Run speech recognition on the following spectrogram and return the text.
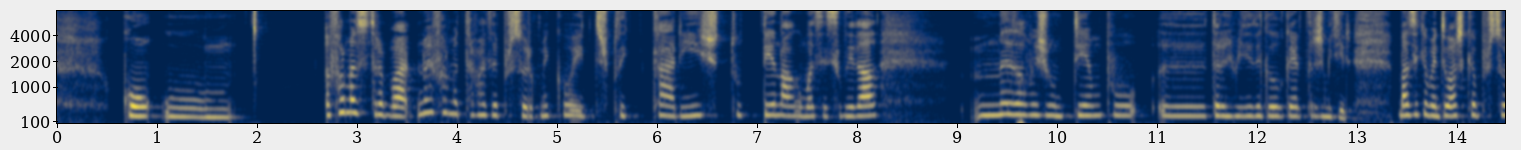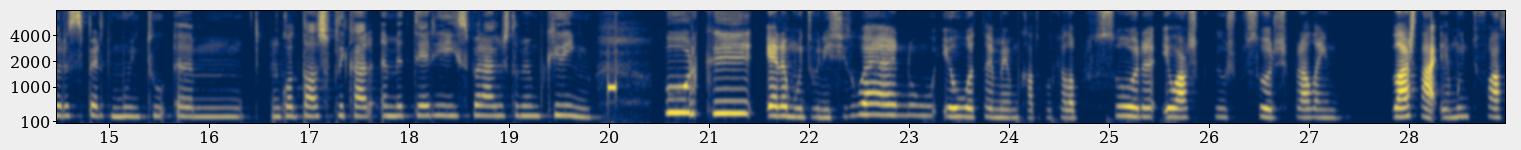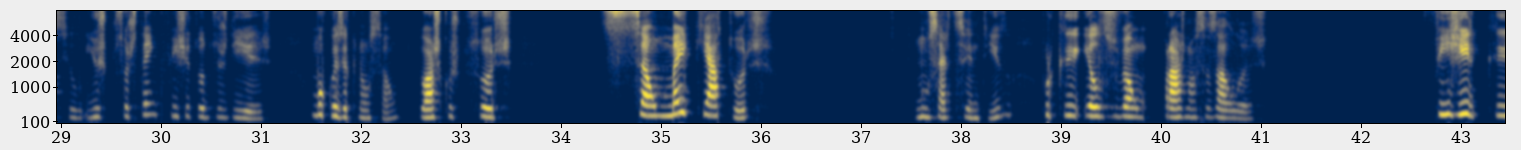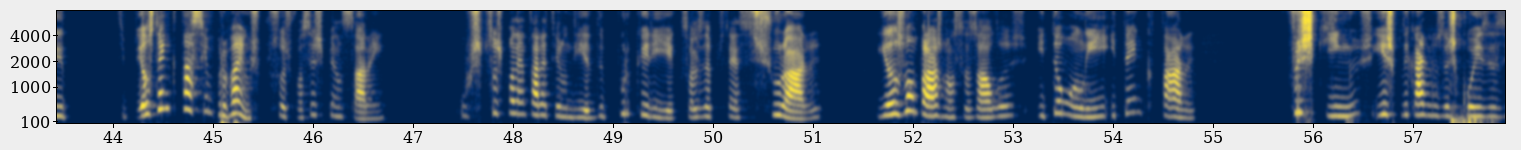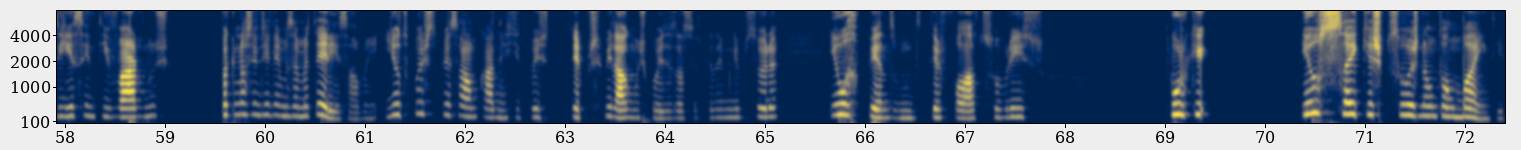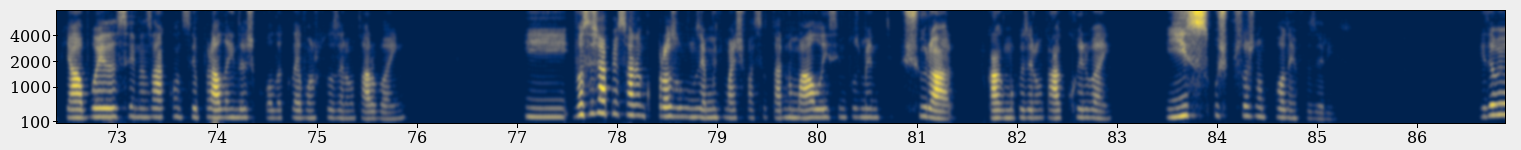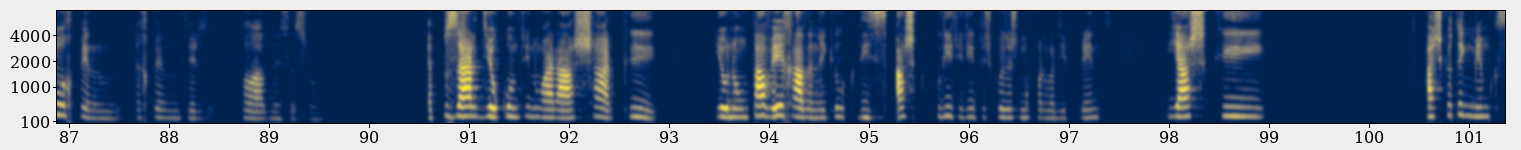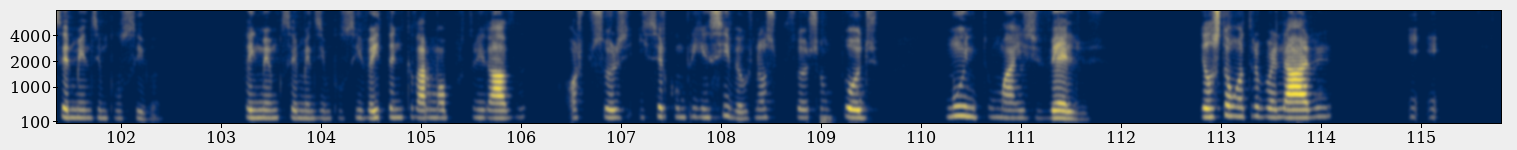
com o, a forma de trabalho, não é a forma de trabalho da professora, como é que eu hei de explicar isto, tendo alguma sensibilidade, mas ao mesmo tempo uh, transmitir aquilo que eu quero transmitir. Basicamente, eu acho que a professora se perde muito um, enquanto está a explicar a matéria e isso baralha-nos também um bocadinho. Porque era muito o início do ano, eu até meio um bocado com aquela professora. Eu acho que os professores, para além. Lá está, é muito fácil e os professores têm que fingir todos os dias uma coisa que não são. Eu acho que os professores são meio que atores, num certo sentido porque eles vão para as nossas aulas fingir que. Tipo, eles têm que estar sempre bem, os professores. Vocês pensarem, as pessoas podem estar a ter um dia de porcaria que só lhes apetece chorar e eles vão para as nossas aulas e estão ali e têm que estar fresquinhos e explicar-nos as coisas e incentivar-nos para que nós entendemos a matéria, sabem? E eu depois de pensar um bocado nisso e depois de ter percebido algumas coisas acerca da minha professora, eu arrependo-me de ter falado sobre isso porque eu sei que as pessoas não estão bem. Tipo, há boia de cenas a acontecer para além da escola que levam as pessoas a não estar bem. E vocês já pensaram que para os alunos é muito mais fácil estar numa aula e simplesmente tipo, chorar porque alguma coisa não está a correr bem. E isso, as pessoas não podem fazer isso. Então eu arrependo-me arrependo de ter falado nesse assunto. Apesar de eu continuar a achar que eu não estava errada naquilo que disse, acho que podia ter dito as coisas de uma forma diferente e acho que. Acho que eu tenho mesmo que ser menos impulsiva. Tenho mesmo que ser menos impulsiva e tenho que dar uma oportunidade aos professores e ser compreensível. Os nossos professores são todos muito mais velhos. Eles estão a trabalhar e, e,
